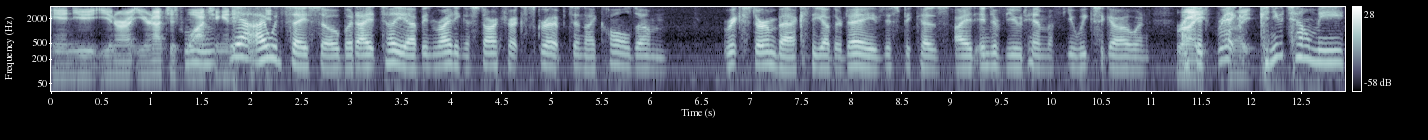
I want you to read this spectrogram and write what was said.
and you you're not you're not just watching it. Mm, Yeah, I would say so, but I tell you, I've been writing a Star Trek script, and I called um, Rick Sternbach the other day just because I had interviewed him a few weeks ago, and I said, Rick, right. can you tell me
